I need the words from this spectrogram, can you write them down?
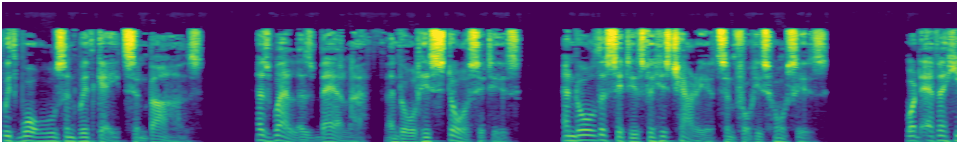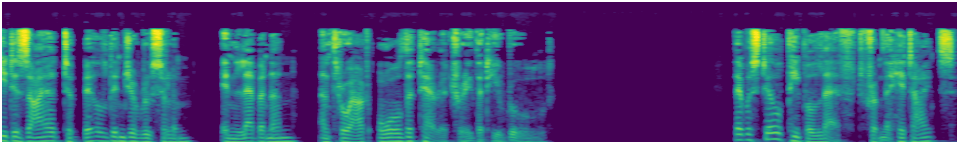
with walls and with gates and bars, as well as Baalath and all his store cities, and all the cities for his chariots and for his horses. Whatever he desired to build in Jerusalem, in Lebanon, and throughout all the territory that he ruled. There were still people left from the Hittites,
